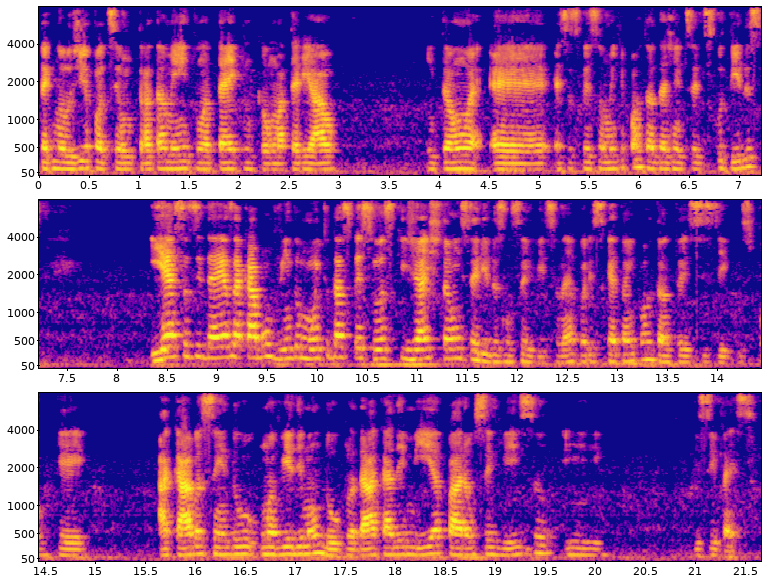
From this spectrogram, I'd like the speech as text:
Tecnologia pode ser um tratamento, uma técnica, um material. Então, é, é, essas coisas são muito importantes da gente ser discutidas. E essas ideias acabam vindo muito das pessoas que já estão inseridas no serviço, né? Por isso que é tão importante esses ciclos, porque acaba sendo uma via de mão dupla, da academia para o serviço e vice-versa.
